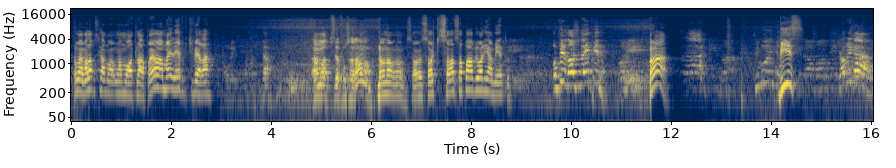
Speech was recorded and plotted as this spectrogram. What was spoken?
Então vai, vai lá buscar uma, uma moto lá, pô. É a mais leve que tiver lá. A moto precisa funcionar ou não? Não, não, não. Só, só, que- só, só pra ver o alinhamento. Ô Pino, dá ajuda aí, Pino. Hã? Bis! Tchau, obrigado.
